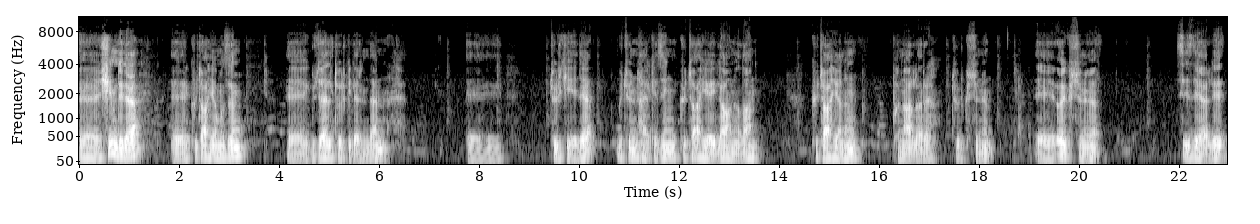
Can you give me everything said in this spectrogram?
Ee, şimdi de e, Kütahya'mızın e, güzel türkülerinden e, Türkiye'de bütün herkesin Kütahya ile anılan Kütahya'nın Pınarları türküsünün e, öyküsünü siz değerli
